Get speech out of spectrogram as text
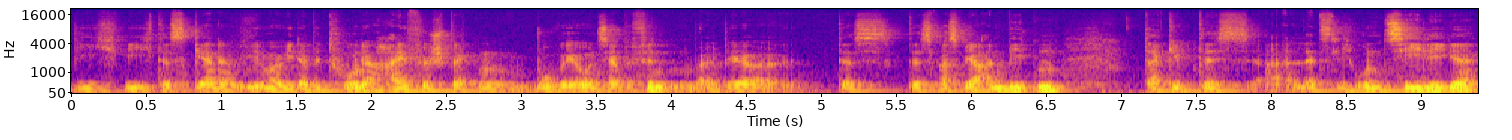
wie ich, wie ich das gerne wie immer wieder betone, Haifischbecken, wo wir uns ja befinden, weil wir das, das was wir anbieten, da gibt es äh, letztlich unzählige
